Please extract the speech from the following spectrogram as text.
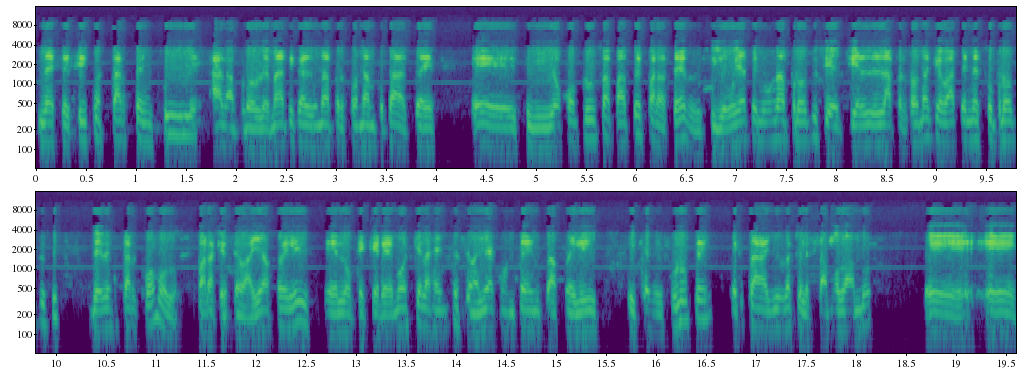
necesito estar sensible a la problemática de una persona amputada. Eh, si yo compro un zapato es para hacer, si yo voy a tener una prótesis, si la persona que va a tener su prótesis debe estar cómodo para que se vaya feliz. Eh, lo que queremos es que la gente se vaya contenta, feliz y que disfrute esta ayuda que le estamos dando eh, eh,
